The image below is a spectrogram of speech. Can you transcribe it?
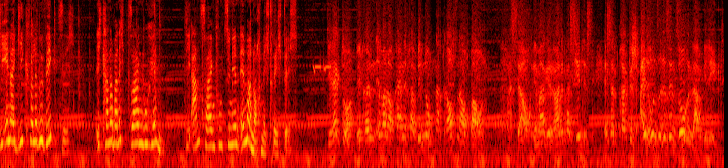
Die Energiequelle bewegt sich. Ich kann aber nicht sagen, wohin. Die Anzeigen funktionieren immer noch nicht richtig. Direktor, wir können immer noch keine Verbindung nach draußen aufbauen. Was da auch immer gerade passiert ist, es hat praktisch all unsere Sensoren lahmgelegt.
